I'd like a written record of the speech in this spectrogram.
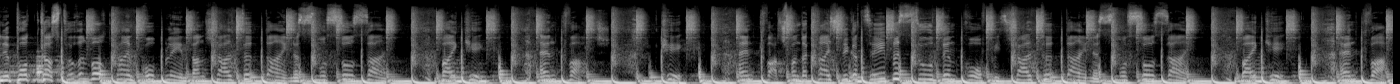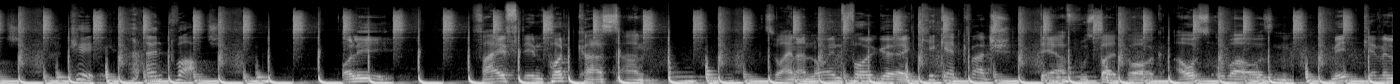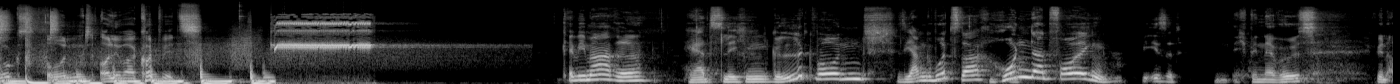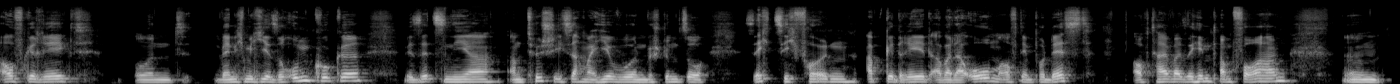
Meine Podcast hören wollt kein Problem, dann schaltet ein, es muss so sein. Bei Kick and Quatsch, Kick and Quatsch, von der Kreisliga C bis zu den Profis, schaltet ein, es muss so sein. Bei Kick and Quatsch, Kick and Quatsch. Olli, pfeif den Podcast an. Zu einer neuen Folge Kick and Quatsch, der Fußballtalk aus Oberhausen mit Kevin Lux und Oliver Kottwitz. Kevin Mare, herzlichen Glückwunsch. Sie haben Geburtstag, 100 Folgen. Wie ist es? Ich bin nervös, ich bin aufgeregt und wenn ich mich hier so umgucke, wir sitzen hier am Tisch, ich sag mal, hier wurden bestimmt so 60 Folgen abgedreht, aber da oben auf dem Podest, auch teilweise hinterm Vorhang, ähm,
